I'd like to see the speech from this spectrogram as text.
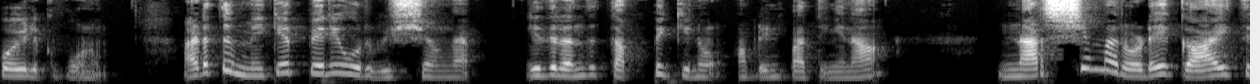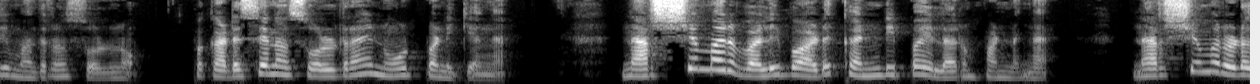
கோயிலுக்கு போகணும். அடுத்து மிகப்பெரிய ஒரு விஷயங்க. இதுலேருந்து தப்பிக்கணும் அப்படின்னு பார்த்தீங்கன்னா நரசிம்மருடைய காயத்ரி மந்திரம் சொல்லணும். இப்போ கடைசியாக நான் சொல்கிறேன் நோட் பண்ணிக்கோங்க. நரசிம்மர் வழிபாடு கண்டிப்பாக எல்லாரும் பண்ணுங்க. நரசிம்மரோட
